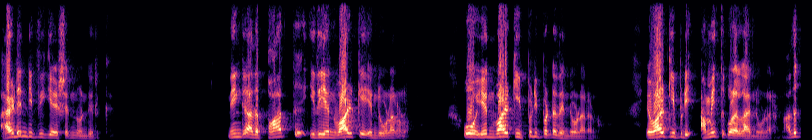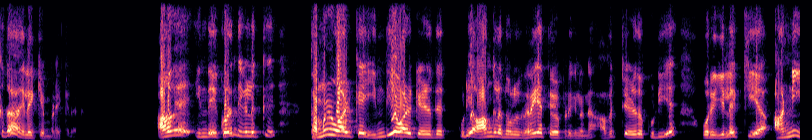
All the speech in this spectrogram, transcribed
ஐடென்டிஃபிகேஷன் ஒன்று இருக்கு. நீங்க அதை பார்த்து இது என் வாழ்க்கை என்று உணரணும். ஓ என் வாழ்க்கை இப்படிப்பட்டது என்று உணரணும். என் வாழ்க்கை இப்படி அமைத்துக் கொள்ளலாம் என்று உணரணும். அதுக்கு தான் இலக்கியம் படைக்கிறது. ஆகவே இந்த குழந்தைகளுக்கு தமிழ் வாழ்க்கை இந்திய வாழ்க்கை எழுதக்கூடிய ஆங்கில நூல்கள் நிறைய தேவைப்படுகின்றன. அவற்றை எழுதக்கூடிய ஒரு இலக்கிய அணி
